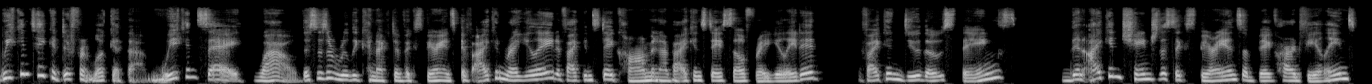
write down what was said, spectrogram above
we can take a different look at them. We can say, wow, this is a really connective experience. If I can regulate, if I can stay calm and if I can stay self regulated, if I can do those things, then I can change this experience of big, hard feelings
